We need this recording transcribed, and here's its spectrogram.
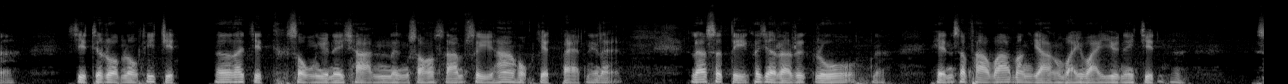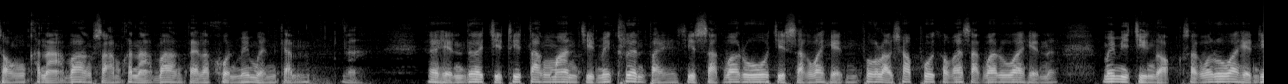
นะจิตจะรวมลงที่จิต แล้วก็จิตทรงอยู่ในฌานหนึ่งสองสามสี่ห้าหกเจ็ดแปดนี่แหละ แล้วสติก็จะระลึกรู้นะเห็นสภาวะบางอย่างไหวๆอยู่ในจิต สองขณะบ้างสามขณะบ้าง แต่ละคนไม่เหมือนกันนะถ้าเห็นด้วยจิตที่ตั้งมั่น จิตไม่เคลื่อนไป จิตสักว่ารู้ จิตสักว่าเห็น พวกเราชอบพูดคาว่าสักว่ารู้ว่าเห็นนะไม่มีจริงหรอก สักว่ารู้ว่าเห็นจ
